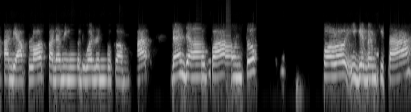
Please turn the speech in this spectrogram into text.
akan diupload pada minggu kedua dan minggu keempat. Dan jangan lupa untuk follow IG BEM kita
